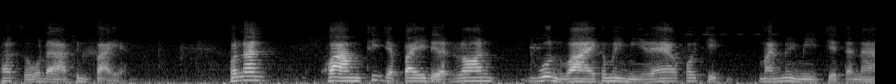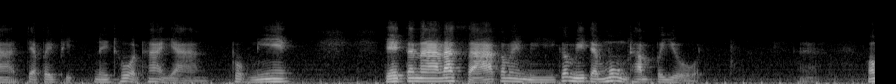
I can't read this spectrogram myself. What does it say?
พระโสดาขึ้นไปอะ เพราะนั้น ความที่จะไปเดือดร้อนวุ่นวายก็ไม่มีแล้ว เพราะจิตมันไม่มีเจตนาจะไปผิดในโทษห้าอย่าง พวกนี้ เจตนารักษาก็ไม่มี ก็มีแต่มุ่งทำประโยชน์พอ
